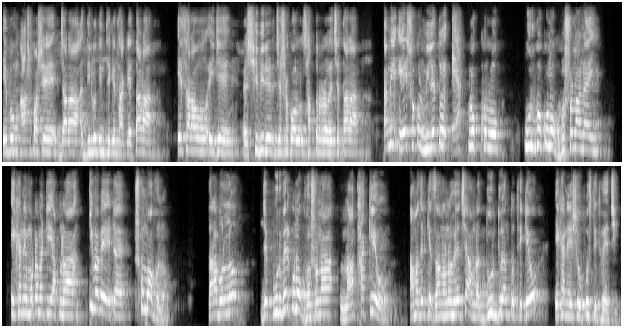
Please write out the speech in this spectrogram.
এবং আশপাশে যারা দীর্ঘদিন থেকে থাকে, তারা এছাড়াও এই যে শিবিরের যে সকল ছাত্ররা রয়েছে, তারা আমি এই সকল মিলে তো এক লক্ষ লোক পূর্ব কোনো ঘোষণা নেই। এখানে মোটামুটি আপনারা কীভাবে এটা সম্ভব হলো? তারা বলল যে পূর্বের কোনো ঘোষণা না থাকলেও আমাদেরকে জানানো হয়েছে, আমরা দূর দূরান্ত থেকেও এখানে এসে উপস্থিত হয়েছি।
